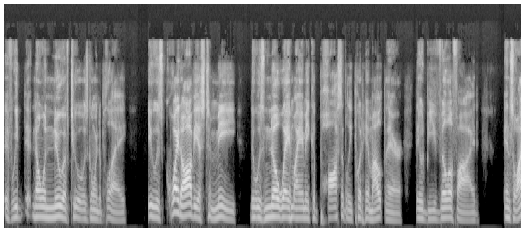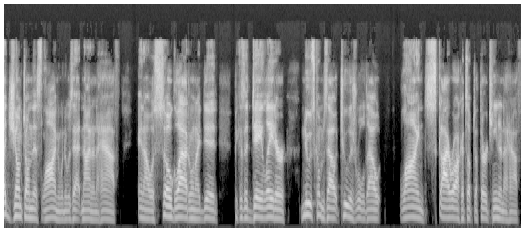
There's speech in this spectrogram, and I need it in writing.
if we no one knew if Tua was going to play, it was quite obvious to me there was no way Miami could possibly put him out there. They would be vilified and so I jumped on this line when it was at nine and a half. And I was so glad when I did because a day later, news comes out, Tua is ruled out, line skyrockets up to 13 and a half.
